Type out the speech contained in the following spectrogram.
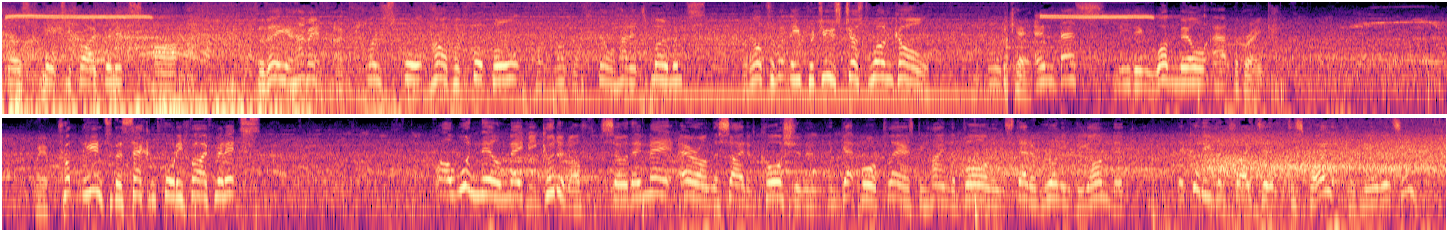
The first 45 minutes are up. So there you have it, a close fought half of football, but one that still had its moments, but ultimately produced just one goal. Okay. Endes leading 1-0 at the break. We're promptly into the second 45 minutes. Well, 1-0 may be good enough, so they may err on the side of caution and, and get more players behind the ball instead of running beyond it. They could even try to, to spoil it from here, we'll see.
